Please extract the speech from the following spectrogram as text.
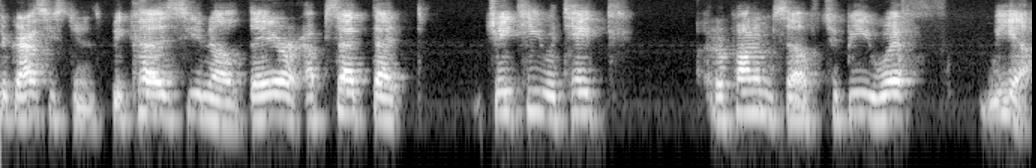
Degrassi students because you know they are upset that JT would take it upon himself to be with Mia.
